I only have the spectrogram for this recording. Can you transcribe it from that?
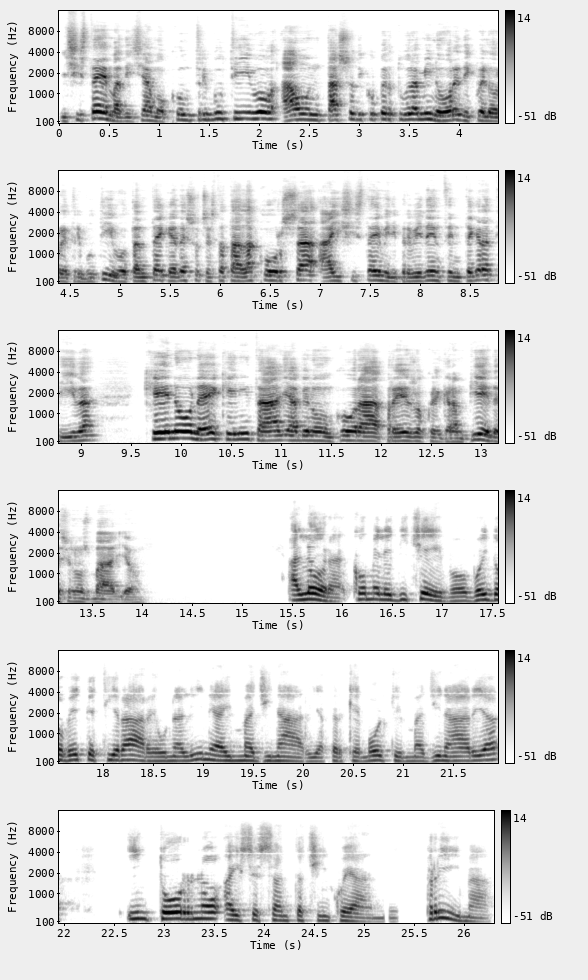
il sistema diciamo, contributivo ha un tasso di copertura minore di quello retributivo, tant'è che adesso c'è stata la corsa ai sistemi di previdenza integrativa che non è che in Italia abbiano ancora preso quel gran piede, se non sbaglio. Allora, come le dicevo, voi dovete tirare una linea immaginaria, perché è molto immaginaria, intorno ai 65 anni. Prima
